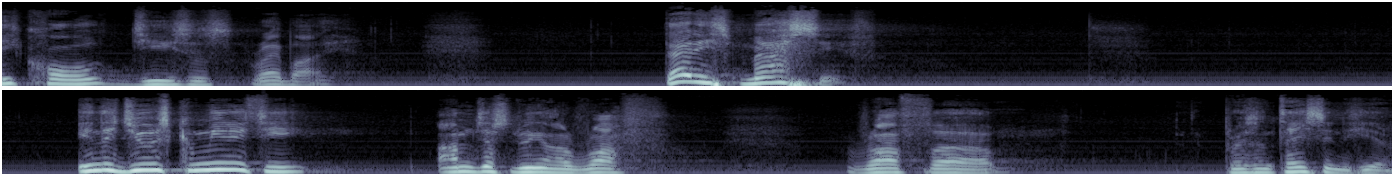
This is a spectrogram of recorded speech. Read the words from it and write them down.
He called Jesus Rabbi. That is massive. In the Jewish community, I'm just doing a rough, rough uh, presentation here.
